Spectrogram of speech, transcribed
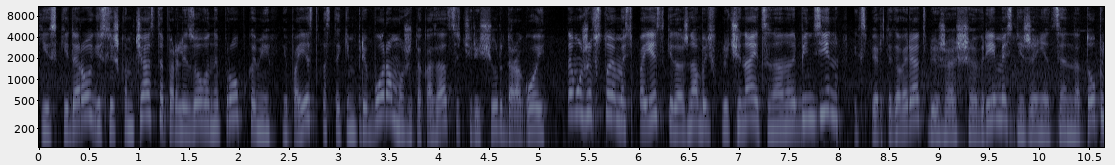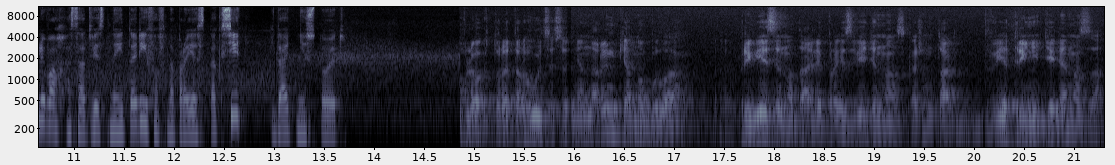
Киевские дороги слишком часто парализованы пробками, и поездка с таким прибором может оказаться чересчур дорогой. К тому же в стоимость поездки должна быть включена и цена на бензин. Эксперты говорят, в ближайшее время снижение цен на топливо, а соответственно и тарифов на проезд такси ждать не стоит. Топливо, которое торгуется сегодня на рынке, оно было э, привезено да, или произведено, скажем так, 2-3 недели назад.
